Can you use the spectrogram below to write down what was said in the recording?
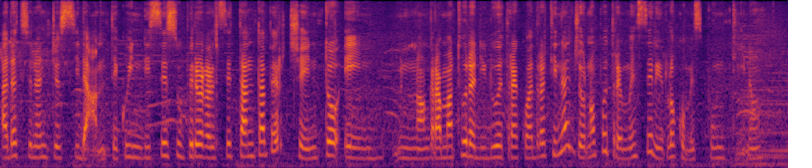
ad azione antiossidante, quindi se superiore al 70% e in una grammatura di 2-3 quadratini al giorno potremo inserirlo come spuntino.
